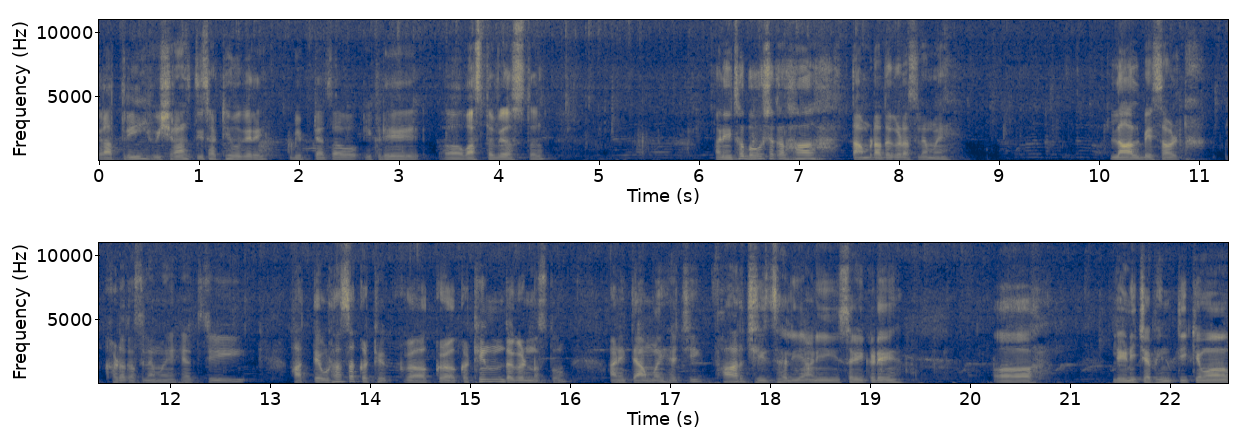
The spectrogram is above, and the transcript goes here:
रात्री विश्रांतीसाठी वगैरे बिबट्याचं इकडे वास्तव्य असतं. आणि इथं बघू शकाल हा तांबडा दगड असल्यामुळे लाल बेसाल्ट खडक असल्यामुळे ह्याची हा तेवढासा कठी क क- कठीण दगड नसतो. आणि त्यामुळे ह्याची फार झीज झाली आणि सगळीकडे लेणीच्या भिंती किंवा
